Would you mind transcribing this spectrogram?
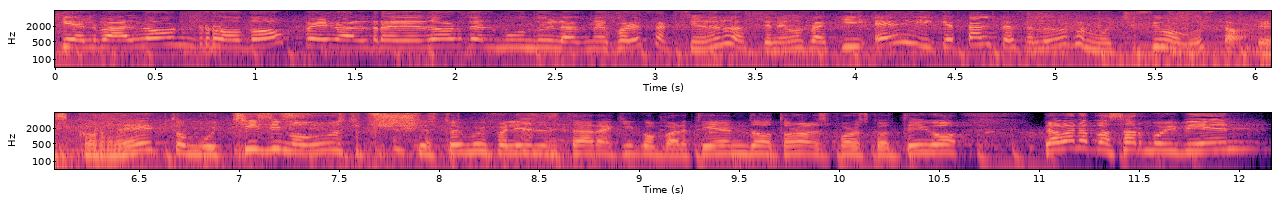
que el balón rodó, pero alrededor del mundo y las mejores acciones las tenemos aquí. Eddie, ¿qué tal? Te saludo con muchísimo gusto. Es correcto, muchísimo gusto. Estoy muy feliz de estar aquí compartiendo Total Sports contigo. La van a pasar muy bien.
